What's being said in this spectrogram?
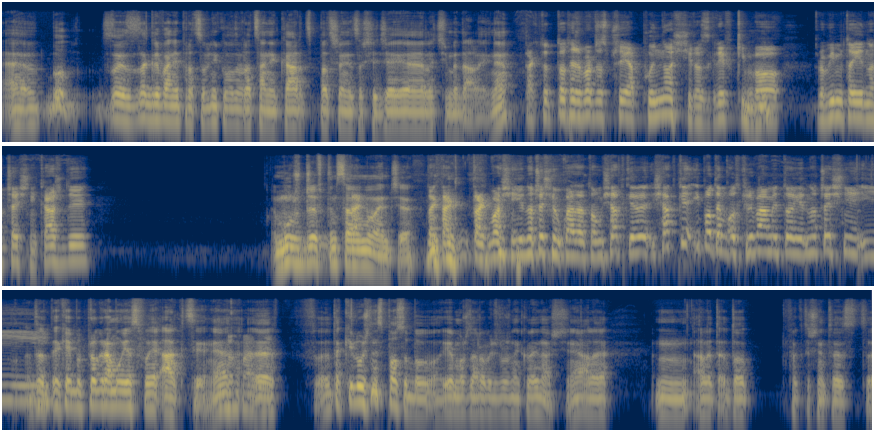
E, Bo to jest zagrywanie pracowników, odwracanie kart, patrzenie, co się dzieje, lecimy dalej, nie? Tak, to, to też bardzo sprzyja płynności rozgrywki, bo Mhm. robimy to jednocześnie. Każdy Móżdży w tym samym Tak. momencie. tak, tak, tak właśnie jednocześnie układa tą siatkę, siatkę i potem odkrywamy to jednocześnie i... To tak jakby programuje swoje akcje, nie? Dokładnie. E, W taki luźny sposób, bo je można robić w różnej kolejności, nie? Ale, ale to, to faktycznie to jest e,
